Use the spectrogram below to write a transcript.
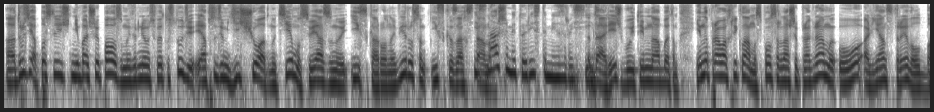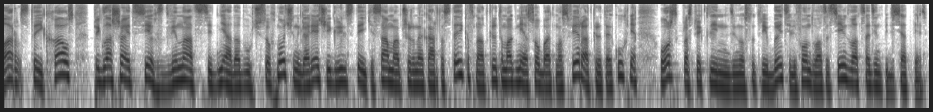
А, друзья, после небольшой паузы мы вернемся в эту студию и обсудим еще одну тему, связанную и с коронавирусом, и с И Казахстаном. с нашими туристами из России. Да, речь будет именно об этом. И на правах рекламы спонсор нашей программы ООО «Альянс Travel Бар Стейкхаус» приглашает всех с 12 дня до 2 часов ночи на горячие гриль-стейки. Самая обширная карта стейков на открытом огне, особая атмосфера, открытая кухня. Орск, проспект Ленина, 93Б, телефон 27 21 55.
